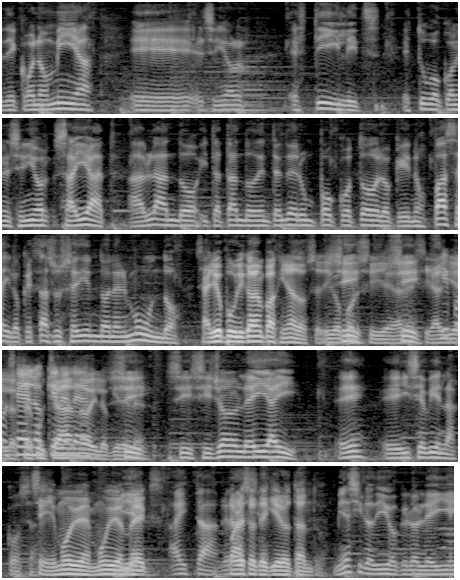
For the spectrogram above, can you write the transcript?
de Economía, el señor Stiglitz estuvo con el señor Zayat hablando y tratando de entender un poco todo lo que nos pasa y lo que está sucediendo en el mundo. Salió publicado en página 12, digo Sí, por si, sí. si Sí, alguien lo está lo escuchando y lo quiere Sí, leer. sí, sí, yo lo leí ahí, ¿eh? Eh, hice bien las cosas. Sí, muy bien, muy bien, Bien, Mex. Ahí está, gracias. Por eso te quiero tanto. Mirá si lo digo que lo leí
